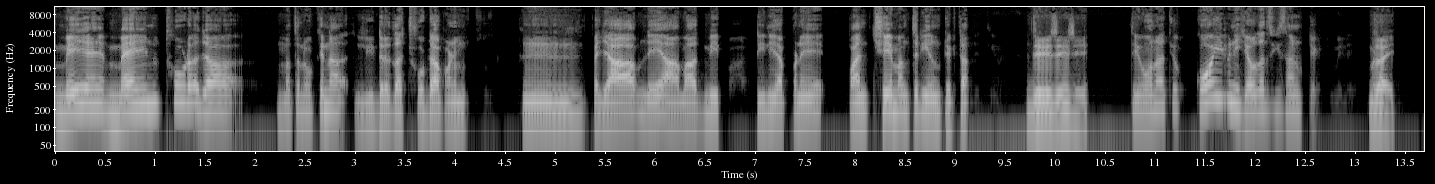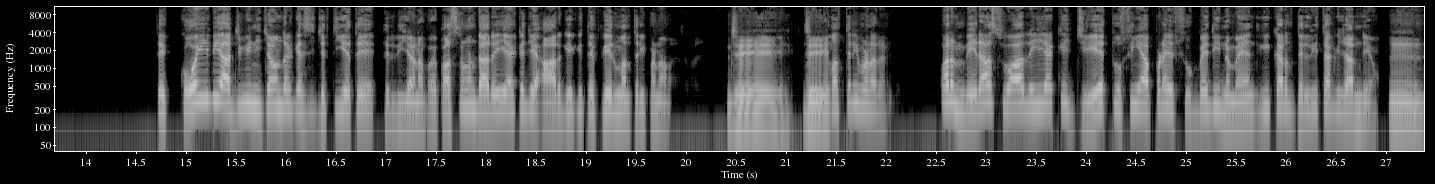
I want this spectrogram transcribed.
ਮੈਂ ਮੈਂ ਇਹਨੂੰ ਥੋੜਾ ਜਿਹਾ ਮਤਲਬ ਕਿ ਨਾ ਲੀਡਰ ਦਾ ਛੋਟਾਪਣ ਹੂੰ ਹੂੰ। ਪੰਜਾਬ ਨੇ ਆਮ ਆਦਮੀ ਪਾਰਟੀ ਨੇ ਆਪਣੇ 5-6 ਮੰਤਰੀਆਂ ਨੂੰ ਟਿਕਟਾਂ ਦਿੱਤੀਆਂ। ਜੀ ਜੀ ਜੀ। ਤੇ ਉਹਨਾਂ ਚੋਂ ਕੋਈ ਵੀ ਨਹੀਂ ਚਾਹੁੰਦਾ ਸੀ ਸਾਨੂੰ ਟਿਕਟ ਮਿਲੇ। ਰਾਈਟ ਤੇ ਕੋਈ ਵੀ ਅੱਜ ਵੀ ਨਹੀਂ ਚਾਹੁੰਦਾ ਕਿ ਅਸੀਂ ਜਿੱਤੀਏ ਤੇ ਦਿੱਲੀ ਜਾਣਾ ਪਵੇ। ਬਸ ਉਹਨਾਂ ਨੂੰ ਡਰ ਇਹ ਹੈ ਕਿ ਜੇ ਹਾਰ ਗਏ ਕਿਤੇ ਫਿਰ ਮੰਤਰੀ ਬਣਾਵਾ। ਜੀ ਜੀ। ਮੰਤਰੀ ਬਣਾ ਲੈਣ। ਪਰ ਮੇਰਾ ਸਵਾਲ ਇਹ ਹੈ ਕਿ ਜੇ ਤੁਸੀਂ ਆਪਣੇ ਸੂਬੇ ਦੀ ਨੁਮਾਇੰਦਗੀ ਕਰਨ ਦਿੱਲੀ ਤੱਕ ਜਾਂਦੇ ਹੋ ਹੂੰ।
